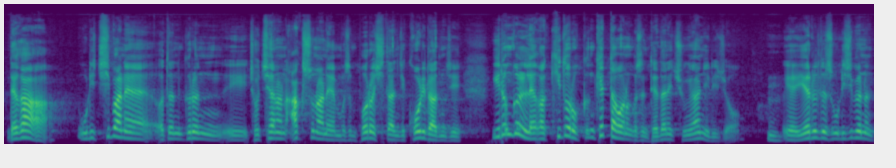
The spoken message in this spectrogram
내가 우리 집안에 어떤 그런 이 좋지 않은 악순환의 무슨 버릇이라든지 골이라든지 이런 걸 내가 기도로 끊겠다고 하는 것은 대단히 중요한 일이죠. 예, 예를 들어서 우리 집에는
